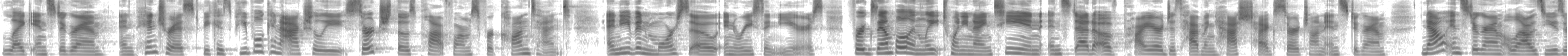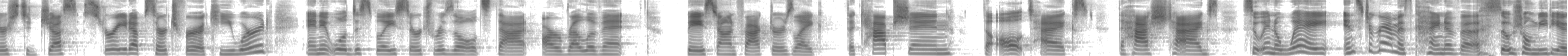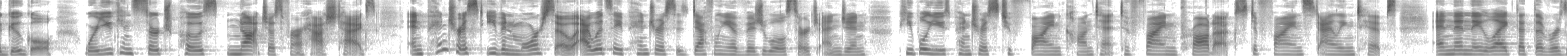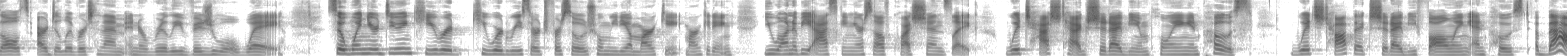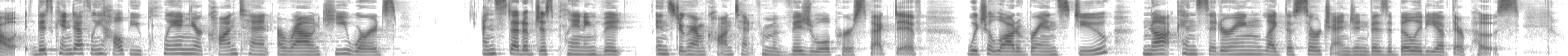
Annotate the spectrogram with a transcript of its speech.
like Instagram and Pinterest because people can actually search those platforms for content and even more so in recent years. For example, in late 2019, instead of prior just having hashtag search on Instagram, now Instagram allows users to just straight up search for a keyword and it will display search results that are relevant based on factors like the caption, the alt text, the hashtags. So, in a way, Instagram is kind of a social media Google where you can search posts not just for hashtags. And Pinterest, even more so. I would say Pinterest is definitely a visual search engine. People use Pinterest to find content, to find products, to find styling tips. And then they like that the results are delivered to them in a really visual way. So when you're doing keyword keyword research for social media market, marketing, you want to be asking yourself questions like which hashtags should I be employing in posts? Which topics should I be following and post about? This can definitely help you plan your content around keywords instead of just planning vi- Instagram content from a visual perspective, which a lot of brands do, not considering like the search engine visibility of their posts.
